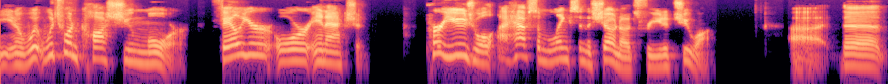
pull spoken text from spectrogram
you know, wh- which one costs you more, failure or inaction? Per usual, I have some links in the show notes for you to chew on. Uh, the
